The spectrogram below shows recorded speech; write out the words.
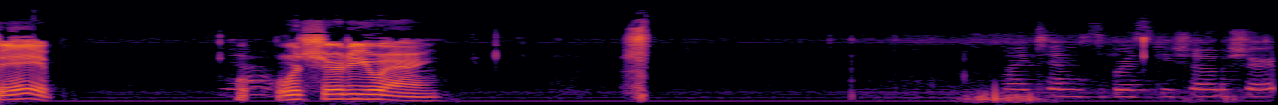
Babe, wh- what shirt are you wearing? My Tim Zabriskie Show shirt.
